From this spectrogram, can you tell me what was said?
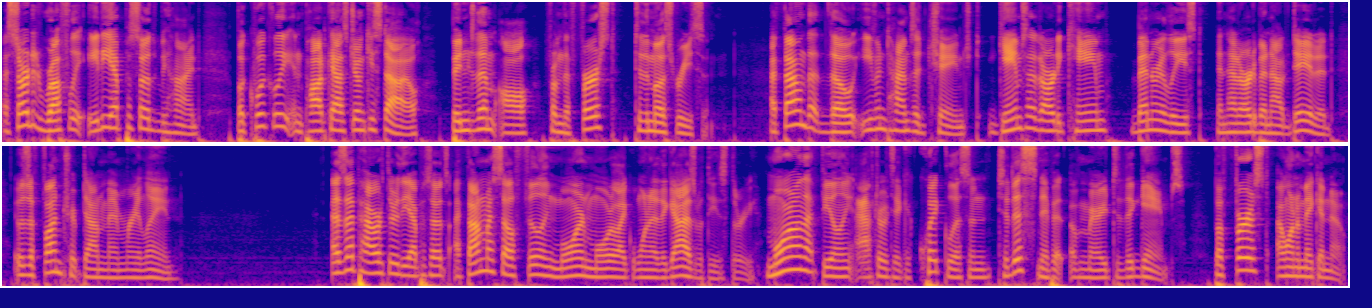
I started roughly 80 episodes behind, but quickly in podcast junkie style, binged them all from the first to the most recent. I found that though even times had changed, games had already came, been released, and had already been outdated, it was a fun trip down memory lane. As I powered through the episodes, I found myself feeling more and more like one of the guys with these three. More on that feeling after we take a quick listen to this snippet of Married to the Games. But first, I want to make a note.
